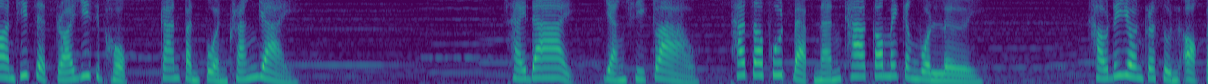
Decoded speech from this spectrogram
ตอนที่ 726 การปั่นป่วนครั้งใหญ่ ใช้ได้ อย่างชี้กล่าว ถ้าเจ้าพูดแบบนั้นข้าก็ไม่กังวลเลย เขาได้โยนกระสุนออกไป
